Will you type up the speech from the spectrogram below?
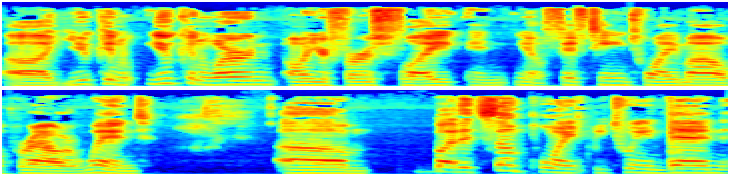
Uh, you can you can learn on your first flight in you know 15 20 mile per hour wind um, but at some point between then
